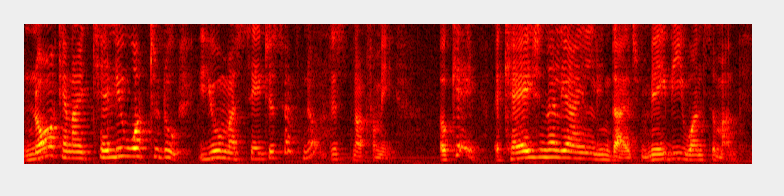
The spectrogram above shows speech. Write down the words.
Nor can I tell you what to do. You must say to yourself, no, this is not for me. Okay, occasionally I'll indulge, maybe once a month.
